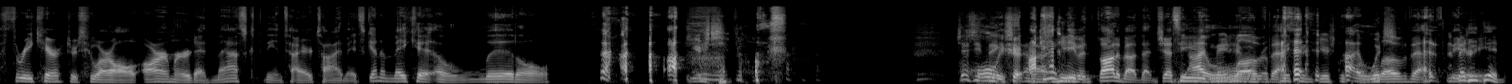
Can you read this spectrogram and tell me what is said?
three characters who are all armored and masked the entire time. It's gonna make it a little Jesse Holy thinks, shit! uh, I hadn't he- even thought about that, Jesse. I made him a love that. replacement gear shift I which love that Theory. I bet he did.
